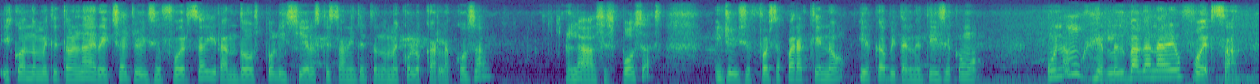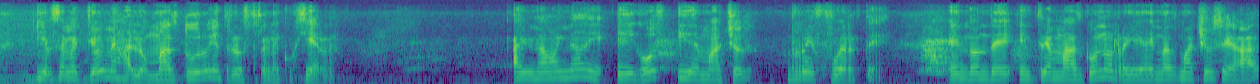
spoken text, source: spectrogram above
Y cuando me intentaron en la derecha, yo hice fuerza y eran dos policías que estaban intentándome colocar la cosa, las esposas. Y yo hice fuerza para que no. Y el capitán les dice como, una mujer les va a ganar en fuerza. Y él se metió y me jaló más duro y entre los tres me cogieron hay una vaina de egos y de machos re fuerte. En donde entre más gonorrea y más macho seas,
